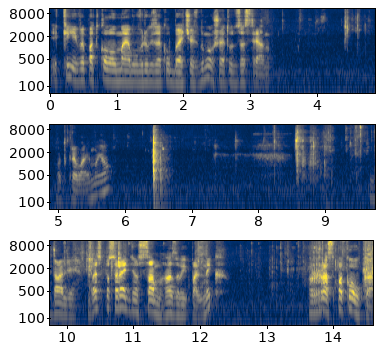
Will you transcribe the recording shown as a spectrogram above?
який випадково в мене був в рюкзаку, бо я щось думав, що я тут застряну. Відкриваємо його. Далі безпосередньо сам газовий пальник. Розпаковка.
